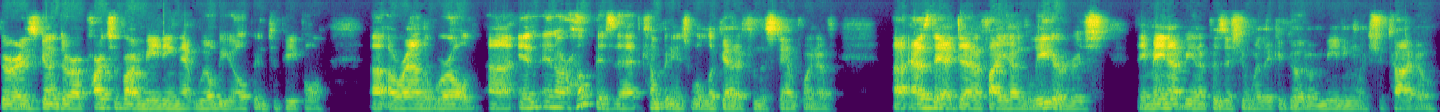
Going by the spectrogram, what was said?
There is going there are parts of our meeting that will be open to people uh, around the world, uh, and and our hope is that companies will look at it from the standpoint of uh, as they identify young leaders, they may not be in a position where they could go to a meeting like Chicago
